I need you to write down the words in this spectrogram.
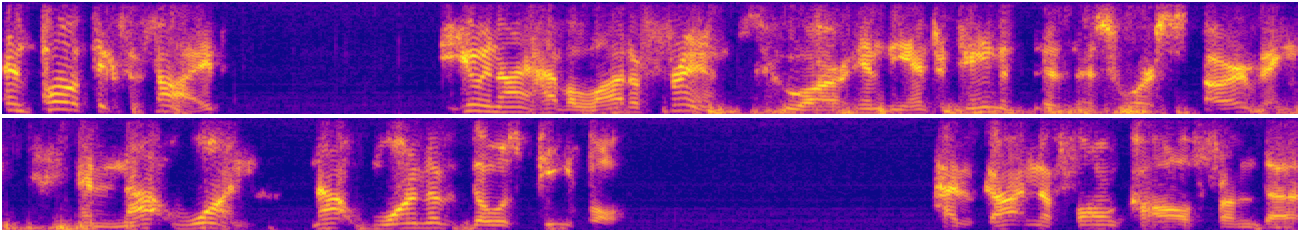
and politics aside, you and I have a lot of friends who are in the entertainment business who are starving, and not one, not one of those people has gotten a phone call from the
